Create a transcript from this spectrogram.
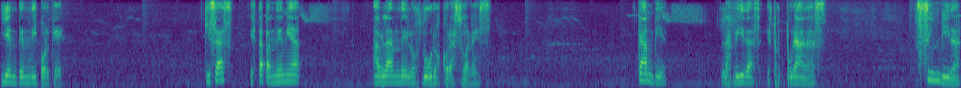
y entendí por qué. Quizás esta pandemia de los duros corazones. Cambie las vidas estructuradas sin vida,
